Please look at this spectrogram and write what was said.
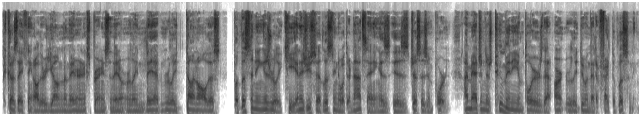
because they think, oh, they're young and they're inexperienced and they don't really they haven't really done all this. But listening is really key. And as you said, listening to what they're not saying is, is just as important. I imagine there's too many employers that aren't really doing that effective listening.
